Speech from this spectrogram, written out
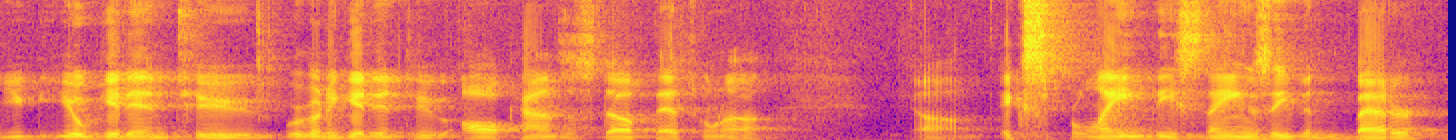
you, you'll get into, we're going to get into all kinds of stuff that's going to um, explain these things even better.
